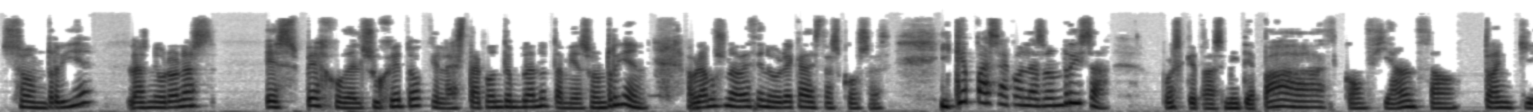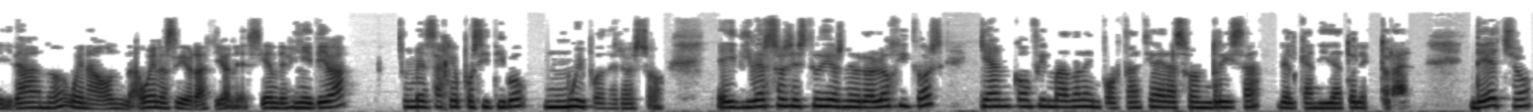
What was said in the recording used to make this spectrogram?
sonríe, las neuronas espejo del sujeto que la está contemplando también sonríen. Hablamos una vez en Eureka de estas cosas. ¿Y qué pasa con la sonrisa? Pues que transmite paz, confianza, tranquilidad, ¿no? buena onda, buenas vibraciones. Y en definitiva, un mensaje positivo muy poderoso. Hay diversos estudios neurológicos que han confirmado la importancia de la sonrisa del candidato electoral. De hecho,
